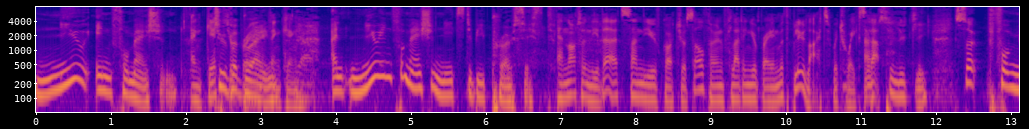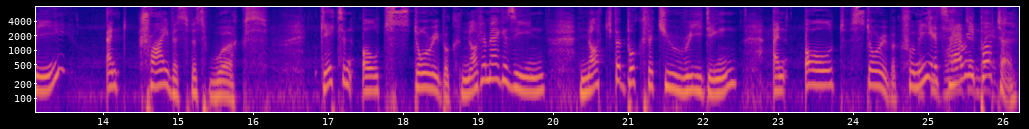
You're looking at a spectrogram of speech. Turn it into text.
new information And get to your the brain brain. thinking. Yeah. And new information needs to be processed. And not only that, suddenly you've got your cell phone flooding your brain with blue light, which wakes it up. Absolutely. So for me, and try this, this works. Get an old storybook, not a magazine, not the book that you're reading, an old storybook. For me, it's Harry and read. Potter.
